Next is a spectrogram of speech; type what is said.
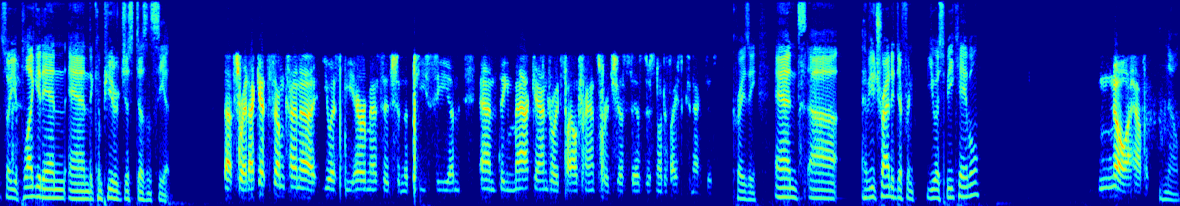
So you plug it in, and the computer just doesn't see it. That's right. I get some kind of USB error message in the PC, and, and the Mac Android file transfer just says there's no device connected. Crazy. And uh, have you tried a different USB cable? No, I haven't. No.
